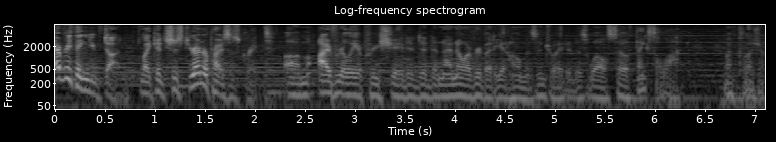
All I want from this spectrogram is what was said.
everything you've done. Like it's just your enterprise is great. Um, I've really appreciated it, and I know everybody at home has enjoyed it as well. So thanks a lot. My pleasure.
